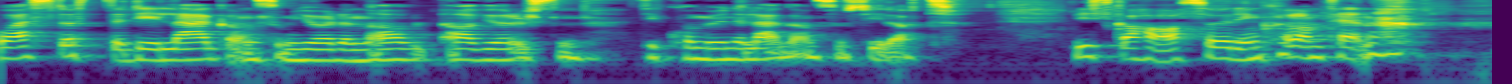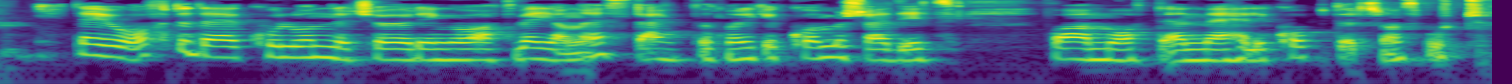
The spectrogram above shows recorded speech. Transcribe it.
og jeg støtter de legene som gjør den avgjørelsen, de kommunelegene som sier at vi skal ha søring-karantene. Det er jo ofte det kolonnekjøring og at veiene er stengt, at man ikke kommer seg dit på annen måte enn med helikoptertransport.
